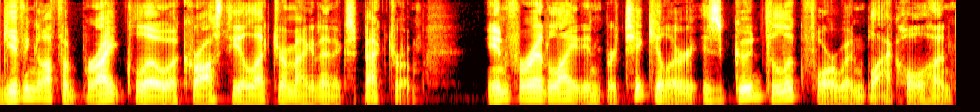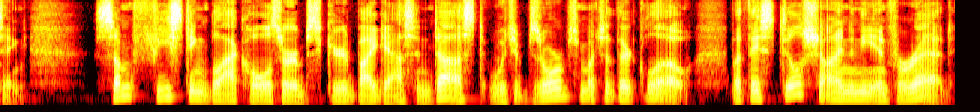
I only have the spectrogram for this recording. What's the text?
giving off a bright glow across the electromagnetic spectrum. Infrared light, in particular, is good to look for when black hole hunting. Some feasting black holes are obscured by gas and dust, which absorbs much of their glow, but they still shine in the infrared.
